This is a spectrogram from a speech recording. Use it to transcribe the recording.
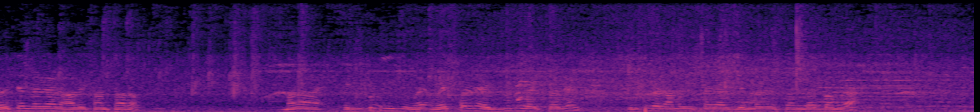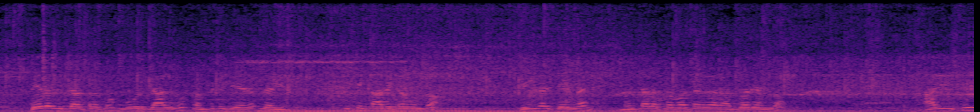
రవిచంద్ర గారి ఆదేశానుసారం మన executive vice president executive vice president Irukula Ramakrishna గారి జన్మదిన సందర్భంగా పేద విద్యార్థులకు మూడు బ్యాగులు పంపిణీ చేయడం జరిగింది. ఇటు కార్యక్రమంలో రీజనల్ చైర్మన్ మంచాల ప్రభాకర్ గారి ఆధ్వర్యంలో ఆర్ఈసి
